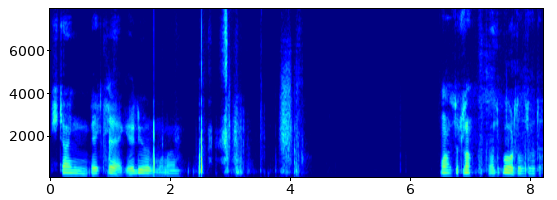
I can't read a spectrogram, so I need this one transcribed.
Titan bekle geliyorum ulan. Mazur lan galiba orada oluyordu.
